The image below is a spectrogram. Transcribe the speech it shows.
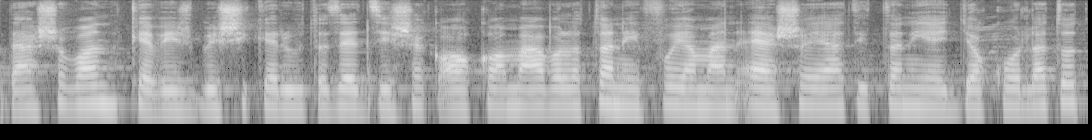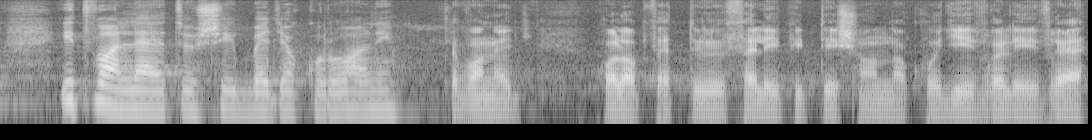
lemaradása van, kevésbé sikerült az edzések alkalmával a tanév folyamán elsajátítani egy gyakorlatot, itt van lehetőség begyakorolni. Van egy alapvető felépítés annak, hogy évről évre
